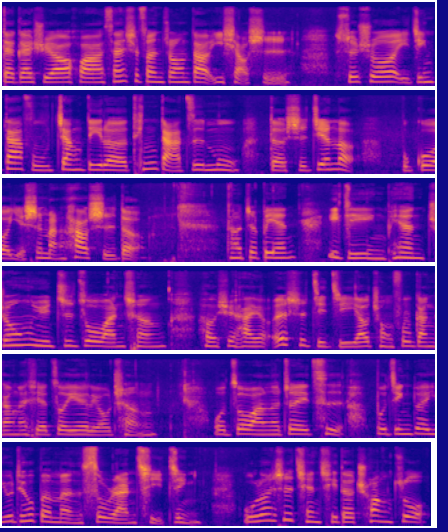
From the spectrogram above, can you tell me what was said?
大概需要花三十分钟到一小时，虽说已经大幅降低了听打字幕的时间了，不过也是蛮耗时的。到这边，一集影片终于制作完成，后续还有二十几集要重复刚刚那些作业流程。我做完了这一次，不禁对 YouTuber 们肃然起敬。无论是前期的创作，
